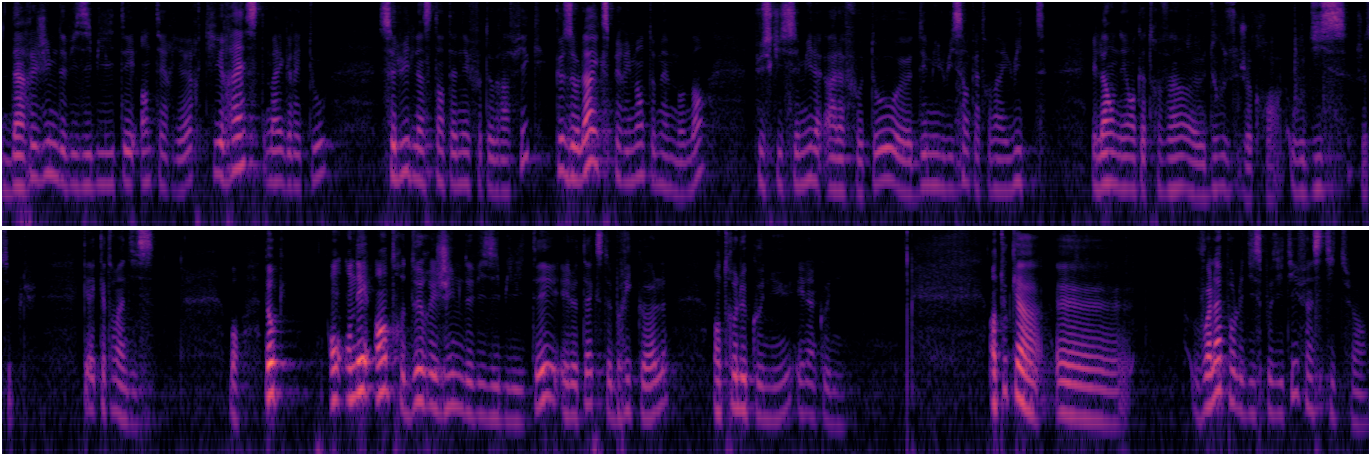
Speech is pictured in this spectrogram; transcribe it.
d'un régime de visibilité antérieur qui reste malgré tout celui de l'instantané photographique que Zola expérimente au même moment, puisqu'il s'est mis à la photo euh, dès 1888. Et là, on est en 92, je crois, ou 10, je ne sais plus. 90. Bon, donc, on, est entre deux régimes de visibilité et le texte bricole entre le connu et l'inconnu. En tout cas, euh, voilà pour le dispositif instituant.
